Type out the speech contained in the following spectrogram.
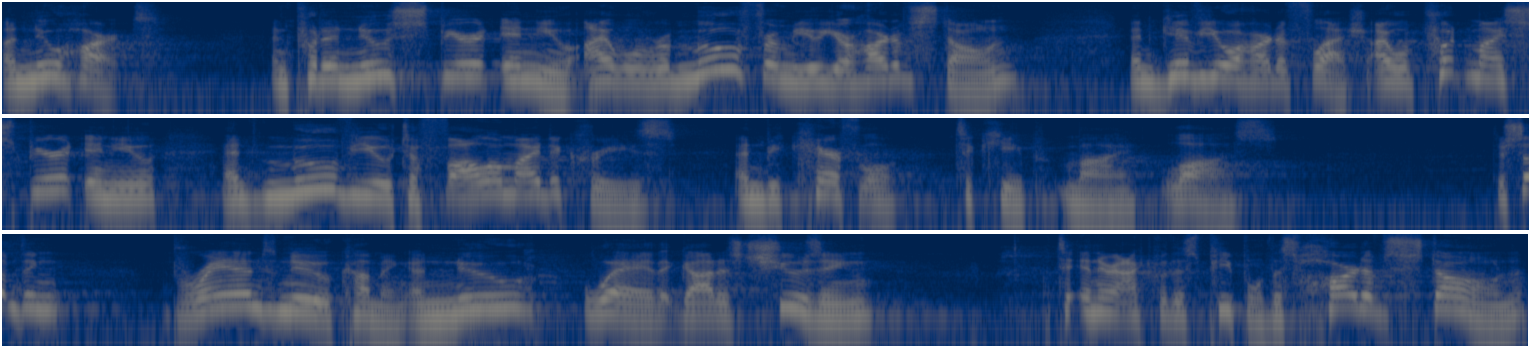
a new heart and put a new spirit in you. I will remove from you your heart of stone and give you a heart of flesh. I will put my spirit in you and move you to follow my decrees and be careful to keep my laws. There's something brand new coming, a new way that God is choosing to interact with his people. This heart of stone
